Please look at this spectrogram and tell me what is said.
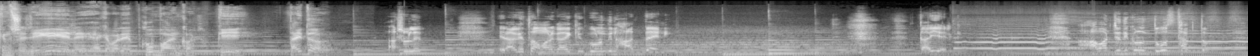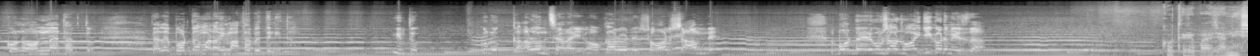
কিন্তু সে রেগে গেলে একেবারে খুব ভয়ঙ্কর। কি? তাই তো? আসলে এর আগে তো আমার গায়ে কেউ কোনোদিন হাত দেয়নি। তাই আর কি। আমার যদি কোনো দোষ থাকতো কোনো অন্যায় থাকতো তাহলে বর্দার মার আমি মাথা পেতে নিতাম। কিন্তু কোনো কারণ ছাড়াই অকারণে সবার সামনে বর্দা এরকম সাহস হয় কি করে মেজদা? কোথেকে পায় জানিস?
